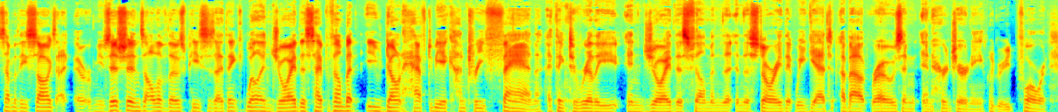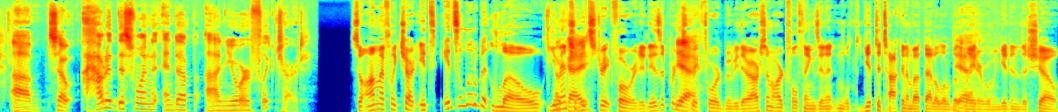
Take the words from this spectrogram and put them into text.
some of these songs or musicians, all of those pieces, I think will enjoy this type of film. But you don't have to be a country fan, I think, to really enjoy this film and the and the story that we get about Rose and and her journey. Agreed. Forward. Um, so, how did this one end up on your Flickchart? So on my Flickchart, it's it's a little bit low. You mentioned it's straightforward. It is a pretty Yeah. straightforward movie. There are some artful things in it, and we'll get to talking about that a little bit Yeah. later when we get into the show.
